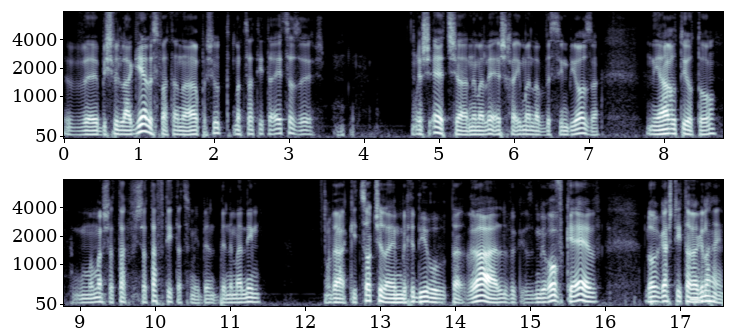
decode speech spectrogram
ובשביל להגיע לשפת הנהר, פשוט מצאתי את העץ הזה, יש עץ שהנמלי אש חיים עליו בסימביוזה. ניערתי אותו, ממש שטף, שטפתי את עצמי בנמלים, והעקיצות שלהם החדירו את הרעל, ומרוב כאב לא הרגשתי את הרגליים.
